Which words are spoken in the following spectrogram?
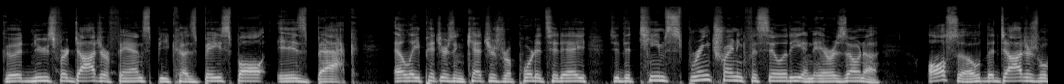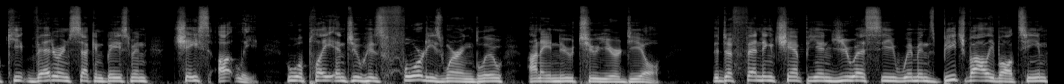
Good news for Dodger fans because baseball is back. LA pitchers and catchers reported today to the team's spring training facility in Arizona. Also, the Dodgers will keep veteran second baseman Chase Utley, who will play into his 40s wearing blue on a new two year deal. The defending champion USC women's beach volleyball team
